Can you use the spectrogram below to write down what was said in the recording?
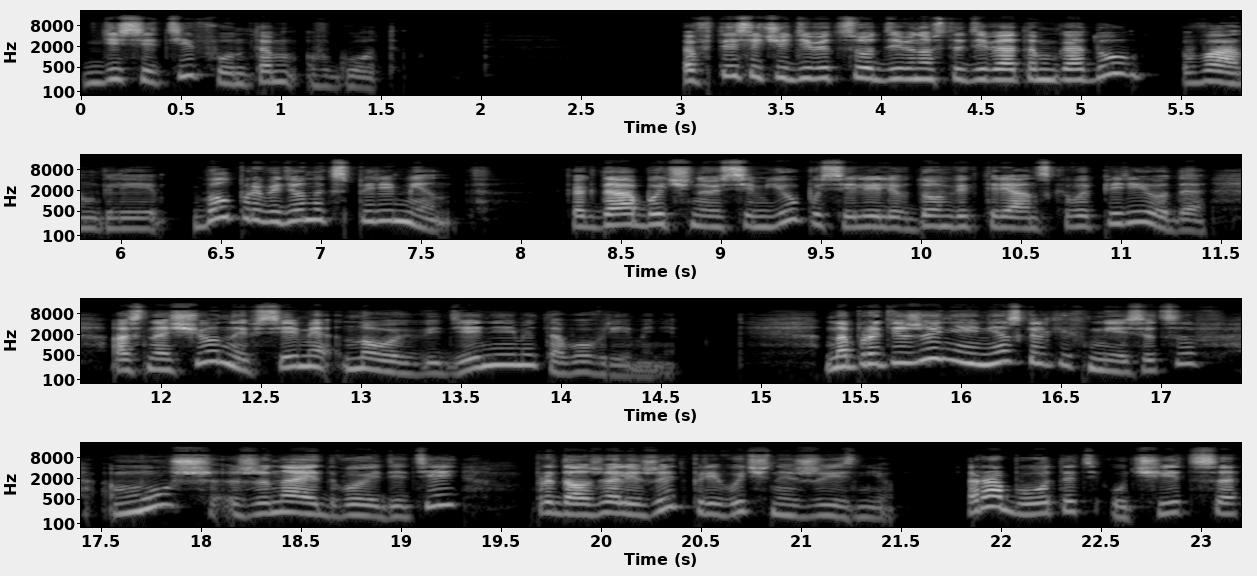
10 фунтам в год. В 1999 году в Англии был проведен эксперимент, когда обычную семью поселили в дом викторианского периода, оснащенный всеми нововведениями того времени. На протяжении нескольких месяцев муж, жена и двое детей продолжали жить привычной жизнью, работать, учиться,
